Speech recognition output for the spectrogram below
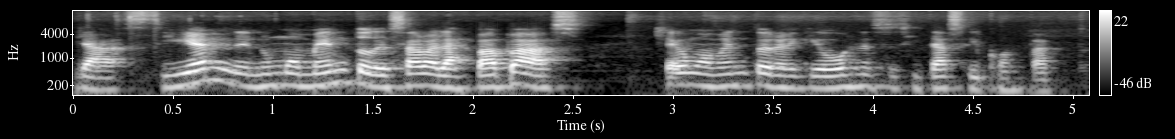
ya, si bien en un momento de salva las papas, llega un momento en el que vos necesitas el contacto.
